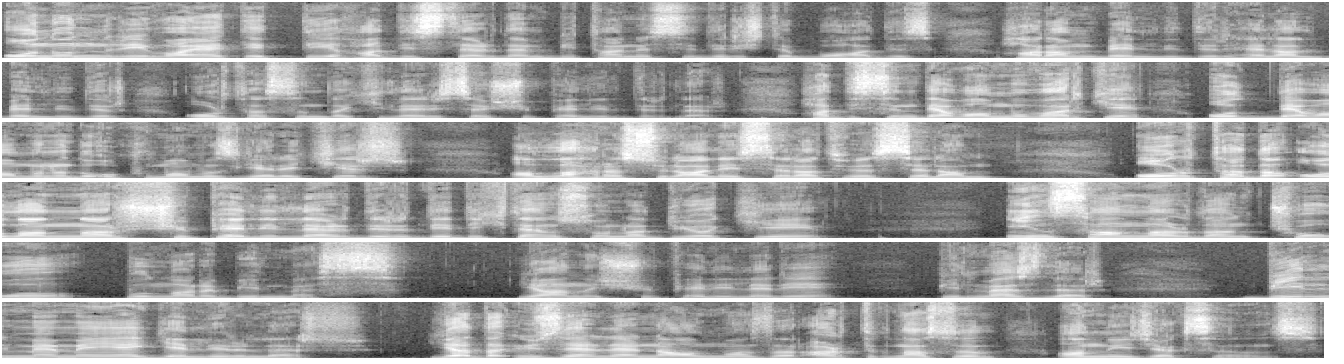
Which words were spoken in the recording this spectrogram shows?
Onun rivayet ettiği hadislerden bir tanesidir işte bu hadis. Haram bellidir, helal bellidir. Ortasındakiler ise şüphelidirler. Hadisin devamı var ki o devamını da okumamız gerekir. Allah Resulü aleyhissalatü vesselam ortada olanlar şüphelilerdir dedikten sonra diyor ki İnsanlardan çoğu bunları bilmez. Yani şüphelileri bilmezler. Bilmemeye gelirler ya da üzerlerine almazlar. Artık nasıl anlayacaksınız.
